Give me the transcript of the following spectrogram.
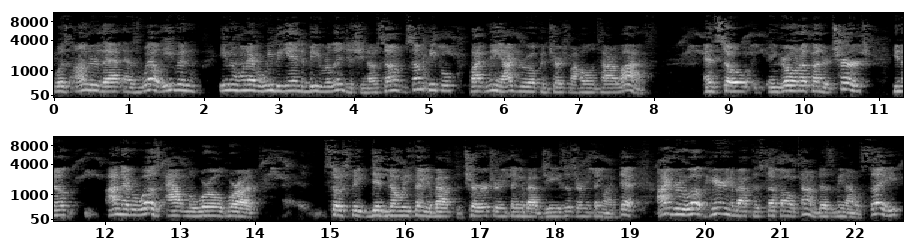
was under that as well. Even even whenever we began to be religious, you know, some some people like me, I grew up in church my whole entire life, and so in growing up under church, you know, I never was out in the world where I so to speak, didn't know anything about the church or anything about Jesus or anything like that. I grew up hearing about this stuff all the time. Doesn't mean I was saved,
